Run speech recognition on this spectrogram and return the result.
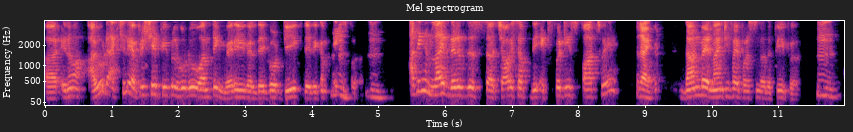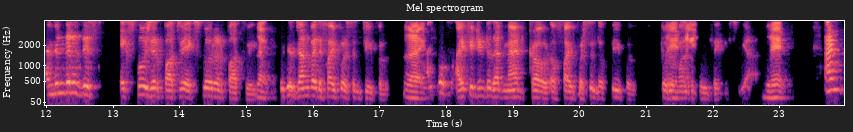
Uh, you know, I would actually appreciate people who do one thing very well. They go deep, they become mm. experts. Mm. I think in life there is this uh, choice of the expertise pathway right done by 95% of the people. Mm. And then there is this exposure pathway, explorer pathway, Right. which is done by the 5% people. Right. I guess I fit into that mad crowd of 5% of people who do multiple things. Yeah. Great. And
